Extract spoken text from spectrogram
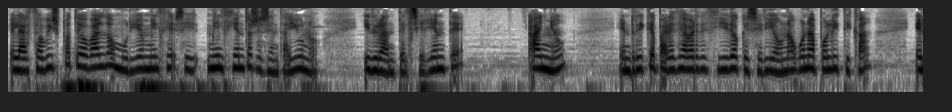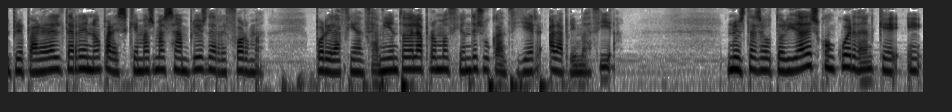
El arzobispo Teobaldo murió en 1161 y durante el siguiente año Enrique parece haber decidido que sería una buena política el preparar el terreno para esquemas más amplios de reforma, por el afianzamiento de la promoción de su canciller a la primacía. Nuestras autoridades concuerdan que eh,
